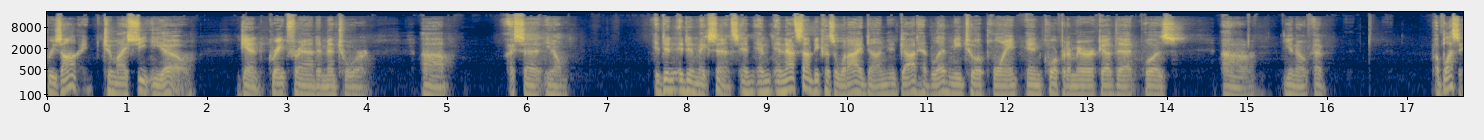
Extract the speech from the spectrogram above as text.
resigned to my CEO, again, great friend and mentor. Uh, I said, you know, it didn't it didn't make sense, and and and that's not because of what I had done. God had led me to a point in corporate America that was, uh, you know, a, a blessing,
